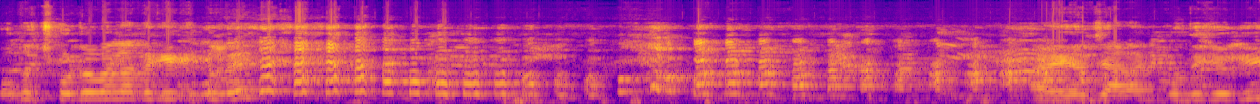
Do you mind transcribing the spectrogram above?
ও তো ছোটবেলা থেকে খেলে। আর এ হচ্ছে আরেক প্রতিযোগী।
